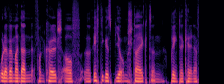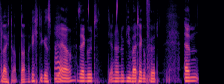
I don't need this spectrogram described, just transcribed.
Oder wenn man dann von Kölsch auf äh, richtiges Bier umsteigt, dann bringt der Kellner vielleicht ab dann richtiges Bier. Ah ja, sehr gut. Die Analogie weitergeführt. Ähm,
